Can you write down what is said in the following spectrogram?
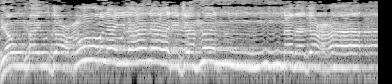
يَوْمَ يُدَعُّونَ إِلَىٰ نَارِ جَهَنَّمَ دَعًّا.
